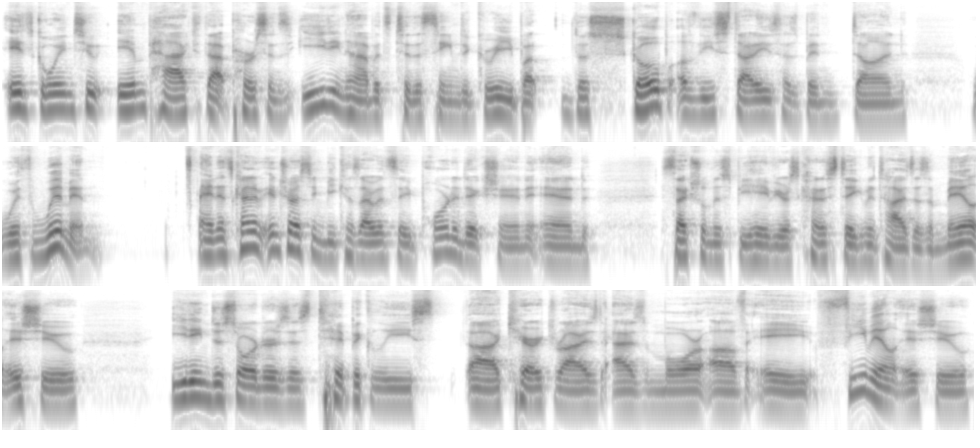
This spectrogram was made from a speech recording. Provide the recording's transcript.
it's going to impact that person's eating habits to the same degree. But the scope of these studies has been done with women. And it's kind of interesting because I would say porn addiction and sexual misbehavior is kind of stigmatized as a male issue. Eating disorders is typically uh, characterized as more of a female issue.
